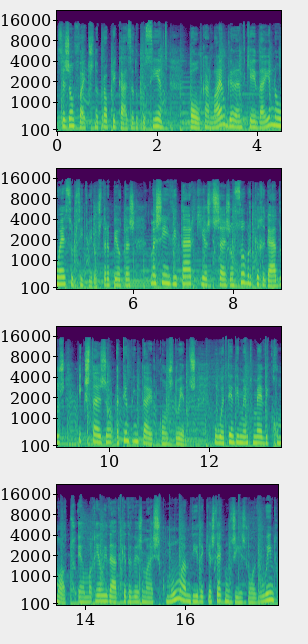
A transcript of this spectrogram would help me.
sejam feitos na própria casa do paciente. Paul Carlyle garante que a ideia não é substituir os terapeutas, mas sim evitar que estes sejam sobrecarregados e que estejam a tempo inteiro com os doentes. O atendimento médico remoto é uma realidade cada vez mais comum à medida que as tecnologias vão evoluindo.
